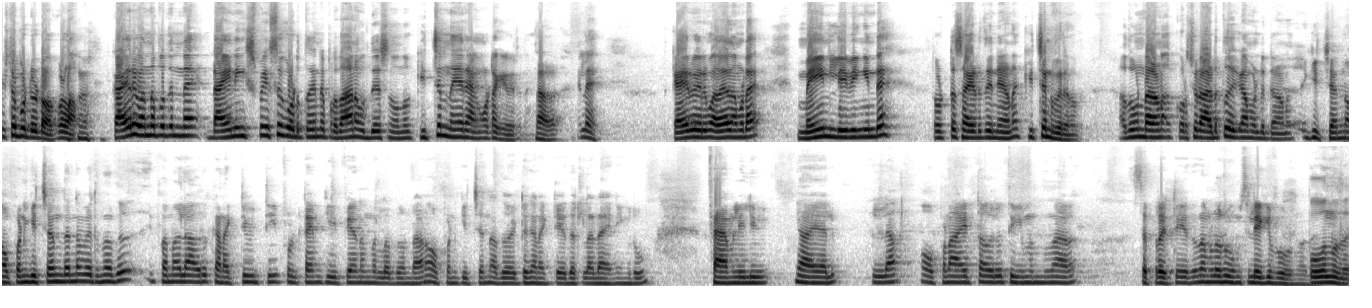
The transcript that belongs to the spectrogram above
ഇഷ്ടപ്പെട്ടു കേട്ടോ കൊള്ളാം. കയറി വന്നപ്പോൾ തന്നെ ഡൈനിങ് സ്പേസ് കൊടുത്തതിന്റെ പ്രധാന ഉദ്ദേശം തോന്നുന്നു കിച്ചൺ നേരെ അങ്ങോട്ടൊക്കെ വരുന്നത്. അല്ലേ? കയറി വരുമ്പോൾ അതായത് നമ്മുടെ മെയിൻ ലിവിങ്ങിന്റെ തൊട്ട് സൈഡിൽ തന്നെയാണ് കിച്ചൺ വരുന്നത്. അതുകൊണ്ടാണ് കുറച്ചുകൂടെ അടുത്ത് നിൽക്കാൻ വേണ്ടിയിട്ടാണ്. കിച്ചൺ ഓപ്പൺ കിച്ചൺ തന്നെ വരുന്നത്. ഈ പറഞ്ഞ പോലെ ആ ഒരു കണക്ടിവിറ്റി ഫുൾ ടൈം കീപ്പ് ചെയ്യണം എന്നുള്ളത് കൊണ്ടാണ് ഓപ്പൺ കിച്ചൺ അതുമായിട്ട് കണക്ട് ചെയ്തിട്ടുള്ള ഡൈനിങ് റൂം ഫാമിലി ലിവിംഗ് ആയാലും എല്ലാം ഓപ്പൺ ആയിട്ട് ആ ഒരു തീമിൽ നിന്നാണ് സെപ്പറേറ്റ് ചെയ്ത് നമ്മൾ റൂംസിലേക്ക് പോകുന്നത്. പോകുന്നത്.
